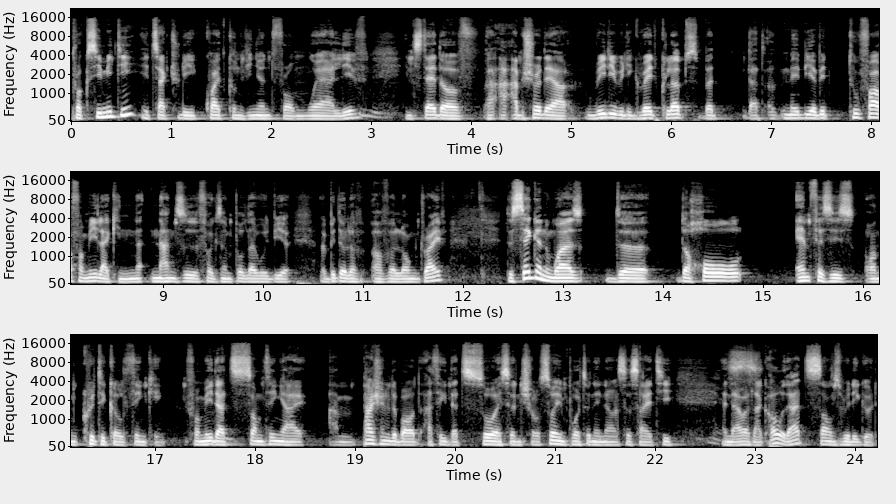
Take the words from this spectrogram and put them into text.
proximity. It's actually quite convenient from where I live. Instead of, I, I'm sure there are really, really great clubs, but that uh, may be a bit too far for me. Like in Na- Nanzi, for example, that would be a, a bit of, of a long drive. The second was the the whole emphasis on critical thinking. For me, that's something I I'm passionate about. I think that's so essential, so important in our society. And I was like, oh, that sounds really good.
